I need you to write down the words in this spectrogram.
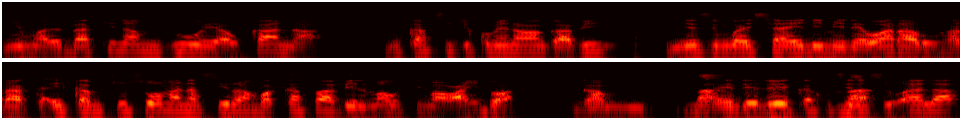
ni mwalbakina mjuo ya ukana mkati jikumi na wangabi mnyezi mungu isaili mine wara ruharaka. Ikamtusoma mwa kafa bil mauti mawaidwa ngam endelee kakutina suala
